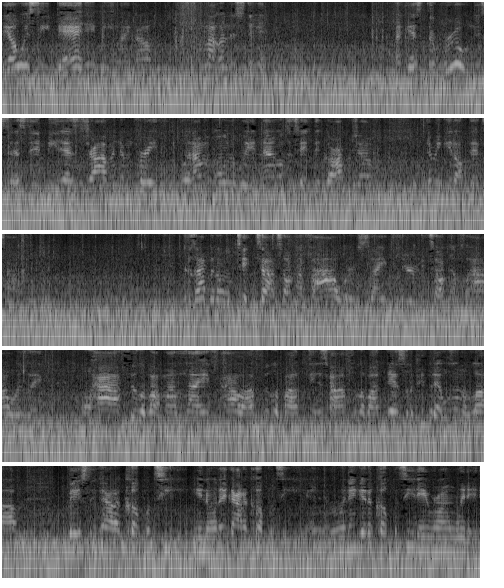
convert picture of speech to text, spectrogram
They always see bad in me. Like, I'm, I'm not understanding. I guess the realness that's in me that's driving them crazy. But I'm on the way now to take the garbage out. Let me get off that topic. Because I've been on TikTok talking for hours. Like, literally talking for hours. Like, on how I feel about my life, how I feel about this, how I feel about that. So the people that was on the live basically got a cup of tea. You know, they got a cup of tea. And when they get a cup of tea, they run with it.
